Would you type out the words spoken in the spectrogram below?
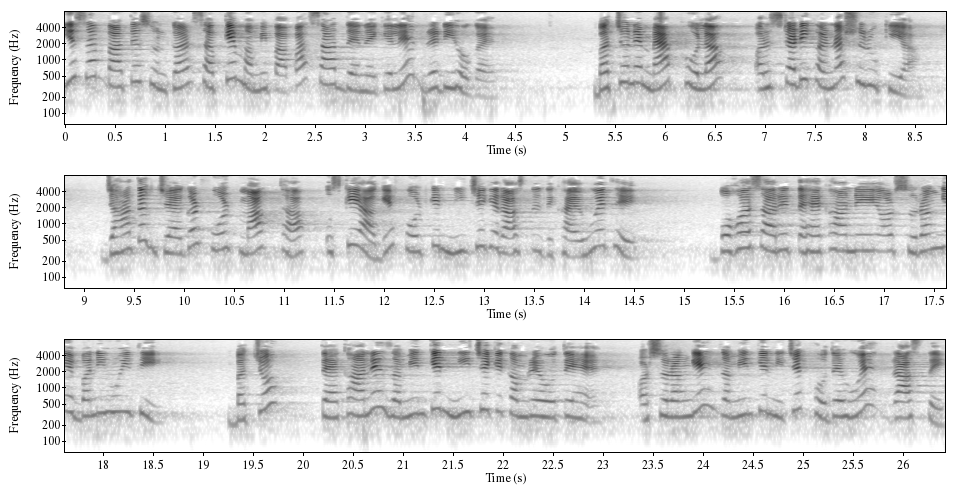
ये सब बातें सुनकर सबके मम्मी पापा साथ देने के लिए रेडी हो गए। बच्चों ने मैप खोला और स्टडी करना शुरू किया। जहाँ तक जयगढ़ फोर्ट मार्क था, उसके आगे फोर्ट के नीचे के रास्ते दिखाए हुए थे। बहुत सारे तहखाने और सुरंगें बनी हुई थी। बच्चों, तहखाने ज़मीन के नीचे के कमरे होते हैं और सुरंगें ज़मीन के नीचे खोदे हुए रास्ते।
